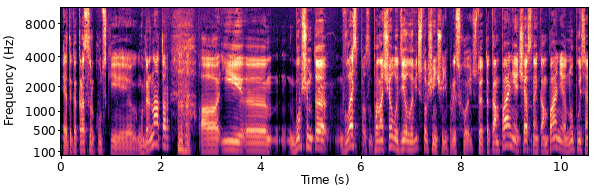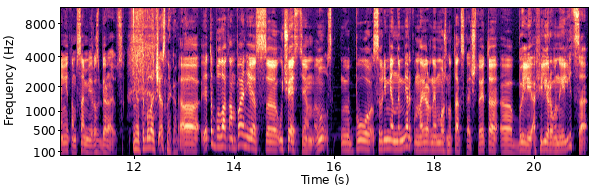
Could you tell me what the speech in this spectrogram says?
Это как раз иркутский губернатор. Uh-huh. И, э, в общем-то, власть поначалу делала вид, что вообще ничего не происходит. Что это компания, частная компания, ну пусть они там сами разбираются. Это была частная компания? Это была компания с участием, ну, э, по современным меркам, наверное, можно так сказать, что это э, были аффилированные лица,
